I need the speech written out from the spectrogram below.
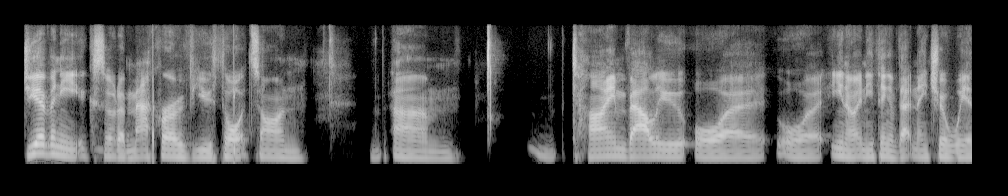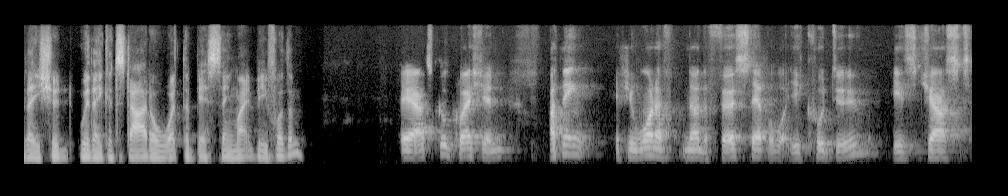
do you have any sort of macro view thoughts on um time value or or you know anything of that nature where they should where they could start or what the best thing might be for them Yeah, that's a good question. I think if you want to know the first step of what you could do is just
